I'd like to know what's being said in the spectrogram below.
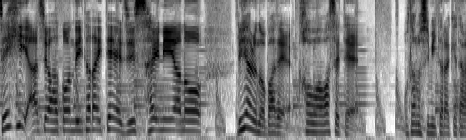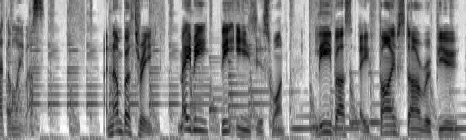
ぜひ足を運んでいただいて実際にあのリアルの場で顔を合わせてお楽しみいただけたらと思います number three, maybe the easiest one, leave us a five star review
